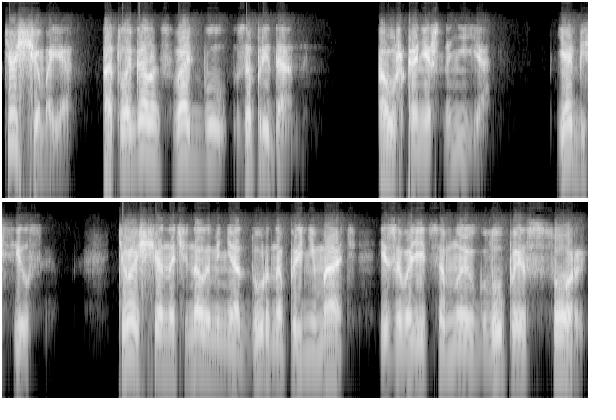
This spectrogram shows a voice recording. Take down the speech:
Теща моя отлагала свадьбу за приданным. А уж, конечно, не я. Я бесился. Теща начинала меня дурно принимать и заводить со мною глупые ссоры,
